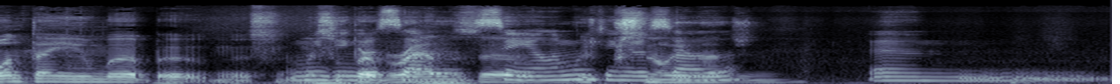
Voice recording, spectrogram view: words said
ontem uma, uh, uma Super engraçada. Brands. uh, Sim, ela é das muito personalidades. hum,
